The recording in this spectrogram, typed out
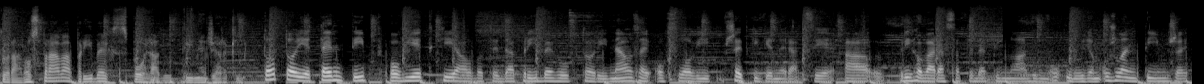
ktorá rozpráva príbeh z pohľadu tínedžerky. Toto je ten typ poviedky alebo teda príbehu, ktorý naozaj osloví všetky generácie a prihovára sa teda tým mladým ľuďom už len tým, že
